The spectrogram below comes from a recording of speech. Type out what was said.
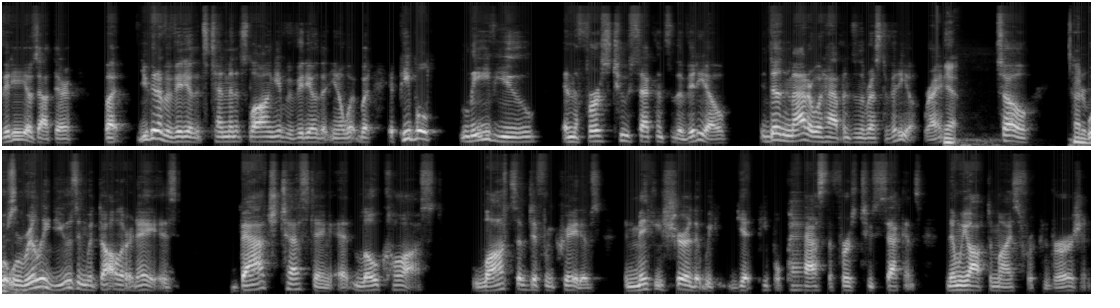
videos out there, but you could have a video that's 10 minutes long. You have a video that, you know what, but if people leave you in the first two seconds of the video, it doesn't matter what happens in the rest of the video, right? Yeah. So 100%. what we're really using with dollar a day is batch testing at low cost, lots of different creatives, and making sure that we get people past the first two seconds. Then we optimize for conversion.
